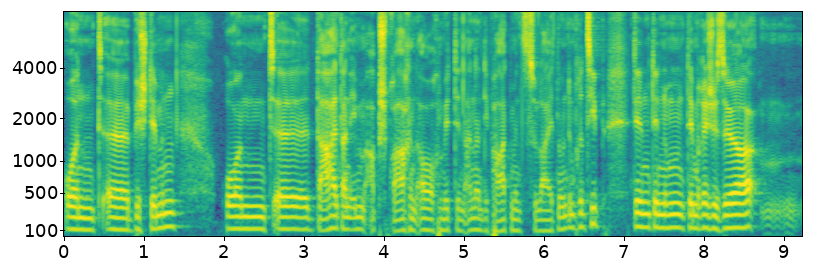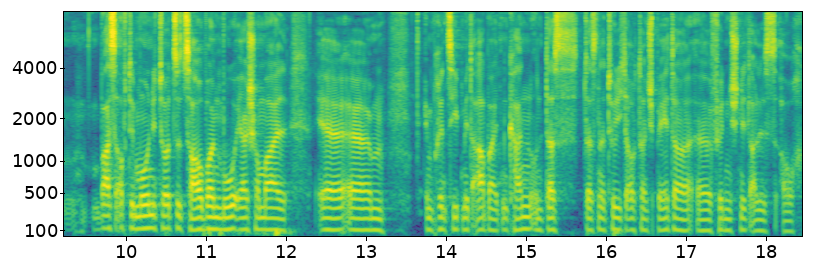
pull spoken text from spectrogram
und äh, bestimmen und äh, da halt dann eben Absprachen auch mit den anderen Departments zu leiten und im Prinzip dem, dem, dem Regisseur mh, was auf dem Monitor zu zaubern, wo er schon mal äh, ähm, im Prinzip mitarbeiten kann und dass das natürlich auch dann später äh, für den Schnitt alles auch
